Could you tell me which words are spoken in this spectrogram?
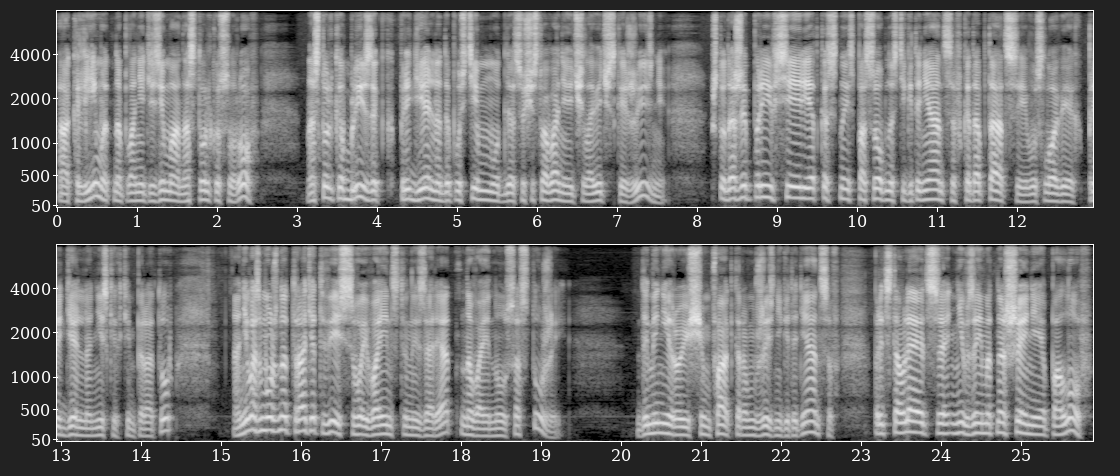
А климат на планете Зима настолько суров – настолько близок к предельно допустимому для существования человеческой жизни, что даже при всей редкостной способности гетанианцев к адаптации в условиях предельно низких температур, они, возможно, тратят весь свой воинственный заряд на войну со стужей. Доминирующим фактором в жизни гетанианцев представляются не взаимоотношения полов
